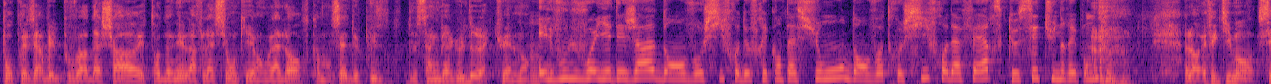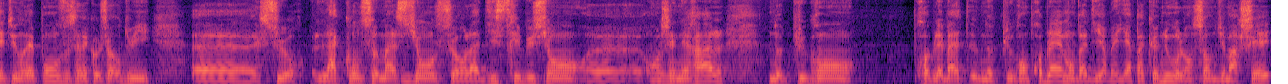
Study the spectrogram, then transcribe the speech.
pour préserver le pouvoir d'achat, étant donné l'inflation qui est à l'ordre, comme on sait, de plus de 5,2 actuellement. Et vous le voyez déjà dans vos chiffres de fréquentation, dans votre chiffre d'affaires, que c'est une réponse Alors effectivement, c'est une réponse. Vous savez qu'aujourd'hui, euh, sur la consommation, sur la distribution euh, en général, notre plus grand notre plus grand problème, on va dire, mais il n'y a pas que nous, l'ensemble du marché,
